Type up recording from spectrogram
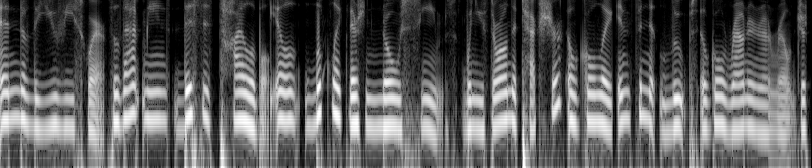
end of the UV square. So that means this is tileable. It'll look like there's no seams. When you throw on the texture, it'll go like infinite loops. It'll go round and round and round just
